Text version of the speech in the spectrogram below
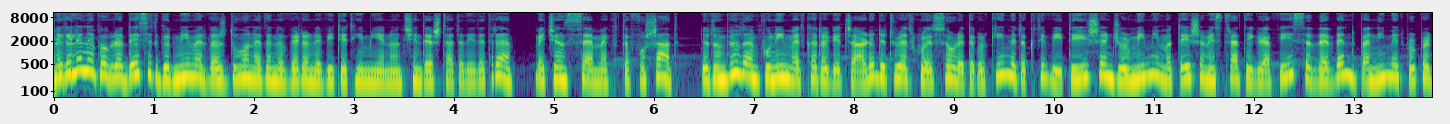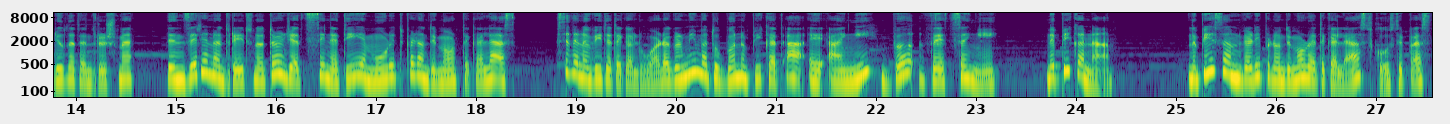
Në Kalan e Pogradecit gërmimet vazhduan edhe në verën e vitit 1973. Meqenëse me këtë fushatë, do të mbyllen punimet 4 vjeçare, detyrat kryesore të kërkimit të këtij viti ishin gjurmimi i mëtejshëm i stratigrafisë dhe vendbanimit për periudhat e ndryshme dhe nxjerrja në dritë në tërë gjatësinë e tij e murit perëndimor të kalasë. Si dhe në vitet e kaluara, gërmimet u bënë në pikat A e A1, B dhe C1. Në pikën A, Në pjesën veriperëndimore të kalasë, ku sipas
